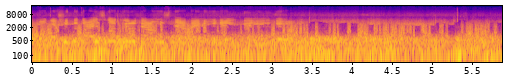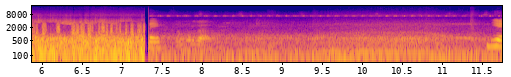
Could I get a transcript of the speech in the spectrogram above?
मग अशी तर काहीच गर्दी होती आम्ही स्नेहाताईने मी गेली गेलेली तेव्हा समोर जा ये।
